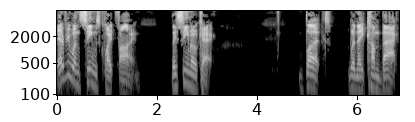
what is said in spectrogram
everyone seems quite fine they seem okay but when they come back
